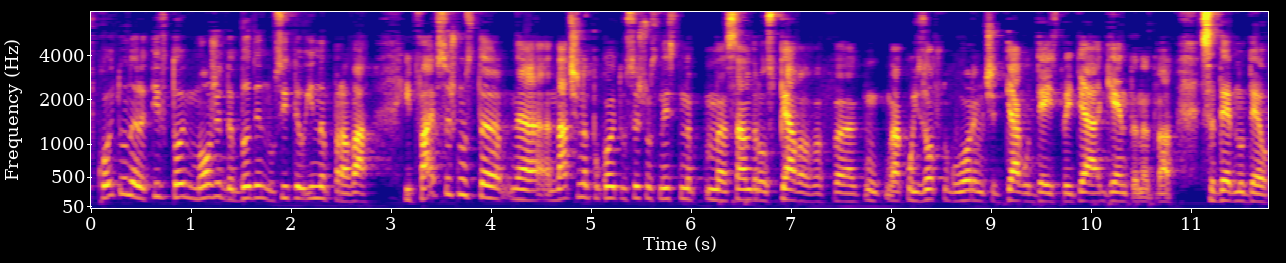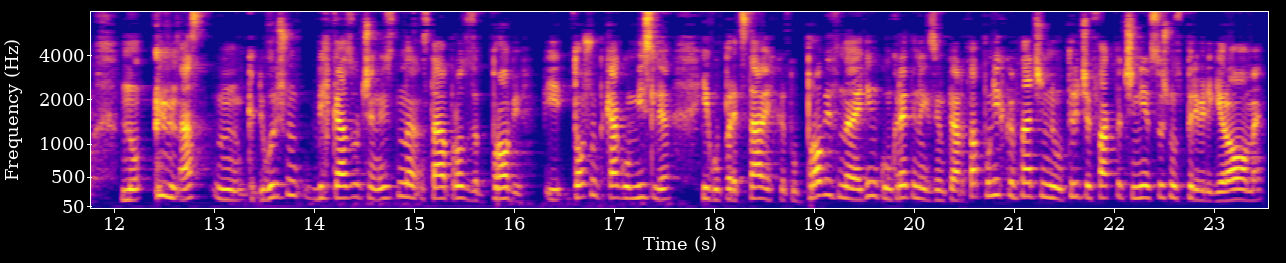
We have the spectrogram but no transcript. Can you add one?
в който наратив той може да бъде носител и на права. И това е всъщност а, начина по който всъщност наистина Сандра успява, в, а, ако изобщо говорим, че тя го действа и тя е агента на това съдебно дело модел. Но аз категорично бих казал, че наистина става въпрос за пробив. И точно така го мисля и го представих като пробив на един конкретен екземпляр. Това по никакъв начин не отрича факта, че ние всъщност привилегироваме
